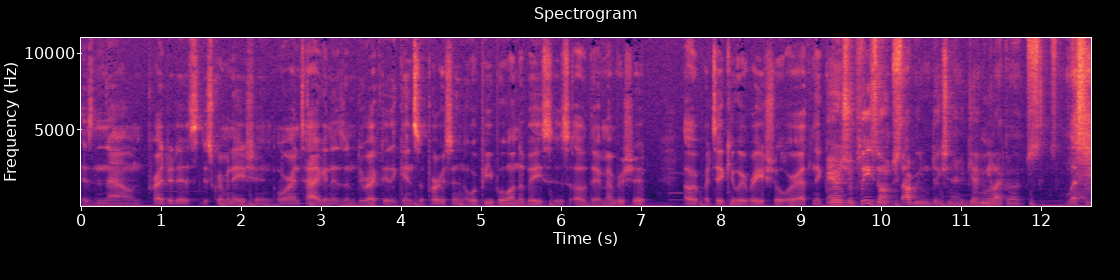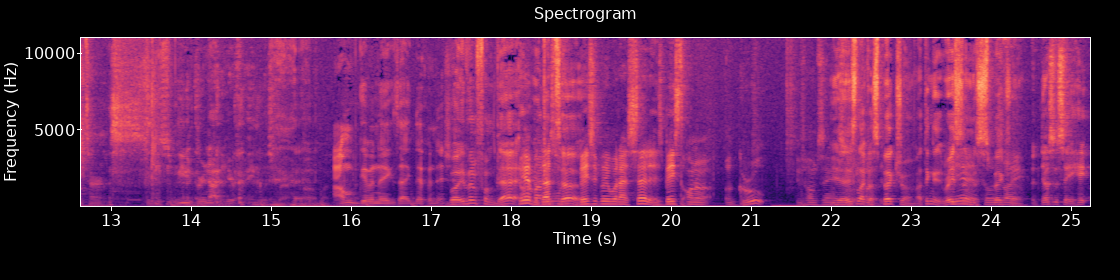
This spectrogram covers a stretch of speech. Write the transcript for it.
is the noun prejudice, discrimination, or antagonism directed against a person or people on the basis of their membership of a particular racial or ethnic group. Andrew, please don't stop reading the dictionary. Give me like a lesson term. 'Cause we, we're not here for English, bro. Oh I'm giving the exact definition. But even from that, Yeah, but that's tell. basically what I said. It's based on a, a group. You know what I'm saying? yeah, So- it's like a spectrum. I think it, racism Yeah, is so spectrum. like- It doesn't say hate.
